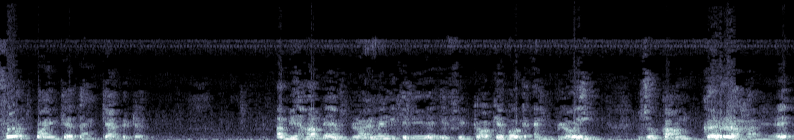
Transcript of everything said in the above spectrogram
फोर्थ पॉइंट कहता है कैपिटल अब यहाँ पे एम्प्लॉयमेंट के लिए if you talk about employ जो काम कर रहा है,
